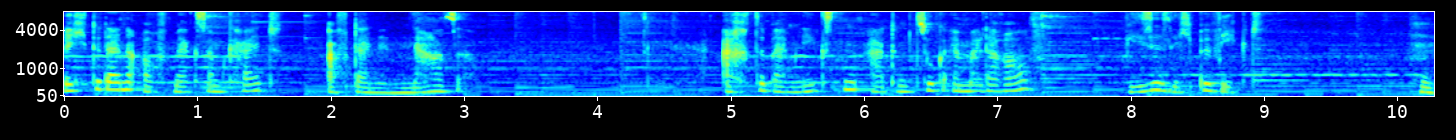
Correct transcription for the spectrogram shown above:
richte deine Aufmerksamkeit auf deine Nase. Achte beim nächsten Atemzug einmal darauf, wie sie sich bewegt. Hm.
